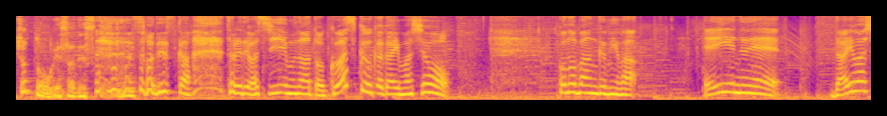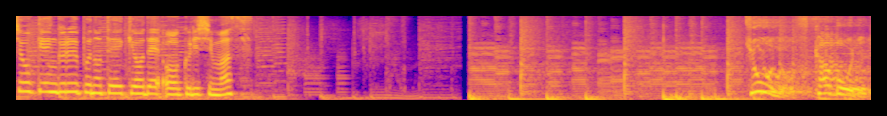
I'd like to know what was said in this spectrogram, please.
ちょっと大げさですけどね。そうですか。それでは CM の後詳しく伺いましょう。この番組は ANA 大和証券グループの提供でお送りします。今日の深掘り。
